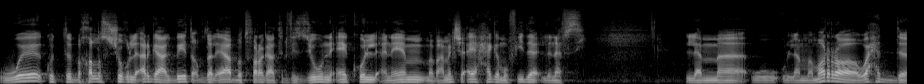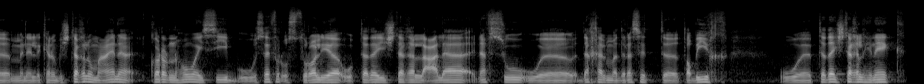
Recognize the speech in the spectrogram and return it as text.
وكنت بخلص الشغل أرجع البيت أفضل قاعد بتفرج على التلفزيون آكل أنام ما بعملش أي حاجة مفيدة لنفسي لما ولما مرة واحد من اللي كانوا بيشتغلوا معانا قرر إن هو يسيب وسافر أستراليا وابتدى يشتغل على نفسه ودخل مدرسة طبيخ وابتدى يشتغل هناك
